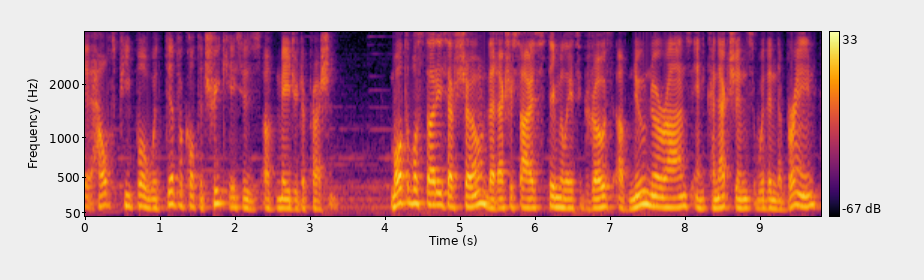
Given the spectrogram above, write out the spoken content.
it helped people with difficult to treat cases of major depression. Multiple studies have shown that exercise stimulates growth of new neurons and connections within the brain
